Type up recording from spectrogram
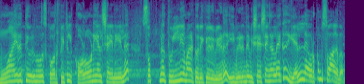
മൂവായിരത്തി ഒരുന്നൂറ് സ്ക്വയർ ഫീറ്റിൽ കൊളോണിയൽ ശൈലിയിൽ സ്വപ്ന തുല്യമായിട്ട് ഒരുക്കിയ ഒരു വീട്. ഈ വീടിന്റെ വിശേഷങ്ങളിലേക്ക് എല്ലാവർക്കും സ്വാഗതം.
